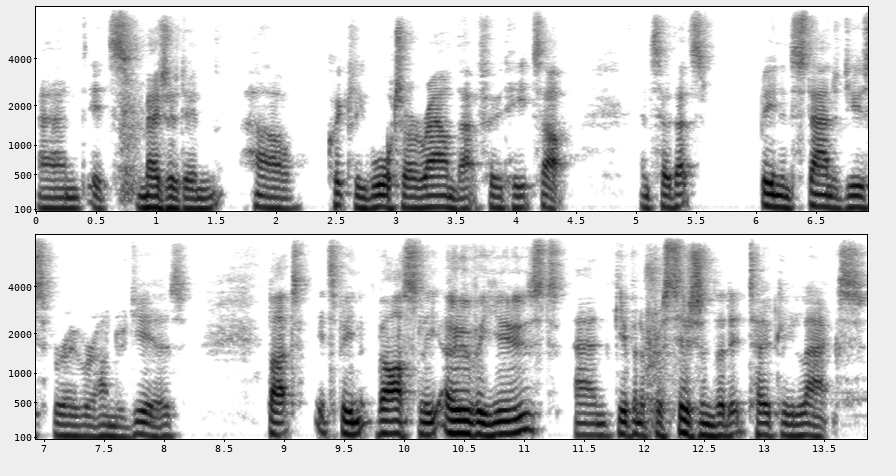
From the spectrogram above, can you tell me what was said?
and it's measured in how quickly water around that food heats up. And so that's been in standard use for over 100 years. But it's been vastly overused and given a precision that it totally lacks.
